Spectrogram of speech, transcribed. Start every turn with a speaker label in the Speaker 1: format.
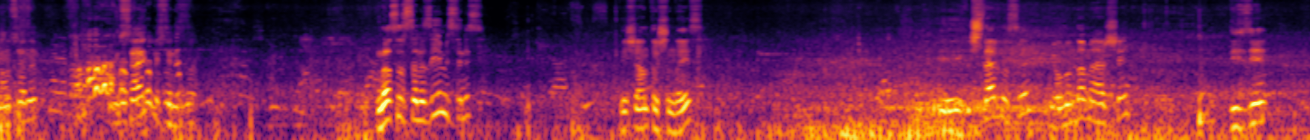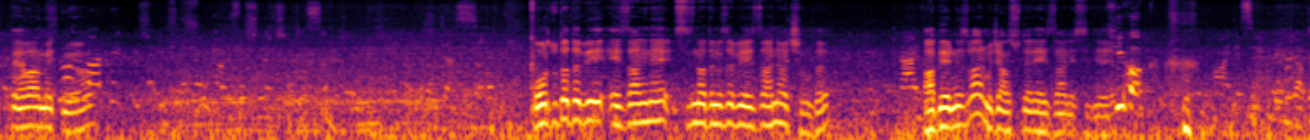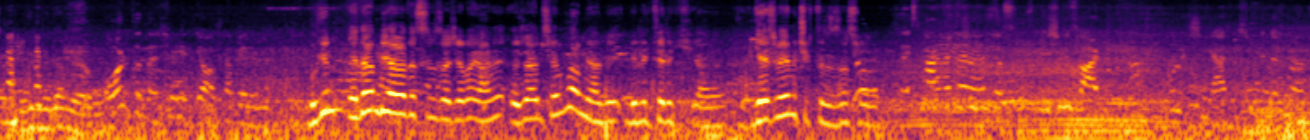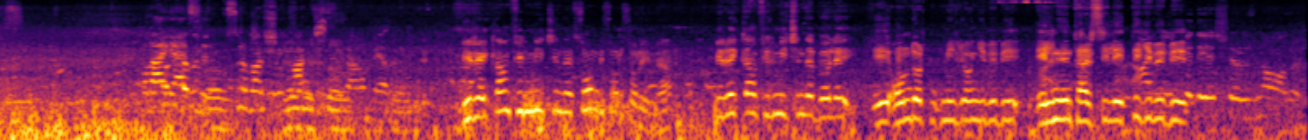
Speaker 1: Cansu Hanım. Müsait misiniz? Nasılsınız, iyi misiniz? Nişantaşı'ndayız. Ee, işler nasıl? Yolunda mı her şey? Dizi devam etmiyor. Ordu'da da bir eczane, sizin adınıza bir eczane açıldı. Haberiniz var mı Cansu'dere Eczanesi diye?
Speaker 2: Yok. Maalesef. Orada da şey yok haberim.
Speaker 3: Bugün neden bir aradasınız acaba? Yani özel bir şey var mı yani bir birliktelik yani? Gezmeye mi çıktınız nasıl oldu?
Speaker 2: Esmer biliyorsunuz bir işimiz vardı burada. Bunun için geldik. Şimdi dönüyoruz. Kolay gelsin. Kusura bakmayın. Vaktinizi almayalım.
Speaker 1: Bir reklam filmi içinde son bir soru sorayım ya. Bir reklam filmi içinde böyle e, 14 milyon gibi bir elinin tersiyle ettiği gibi bir
Speaker 2: ülkede yaşıyoruz ne olur.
